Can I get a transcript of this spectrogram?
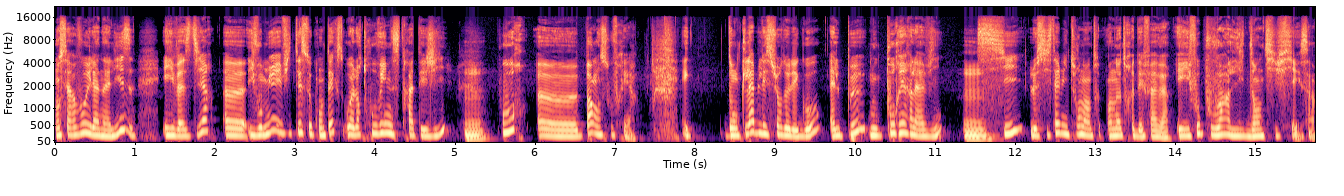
Mon cerveau il analyse et il va se dire, euh, il vaut mieux éviter ce contexte ou alors trouver une stratégie Mm. pour euh, pas en souffrir. Et donc la blessure de l'ego, elle peut nous pourrir la vie Mm. si le système il tourne en, notre défaveur. Et il faut pouvoir l'identifier ça.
